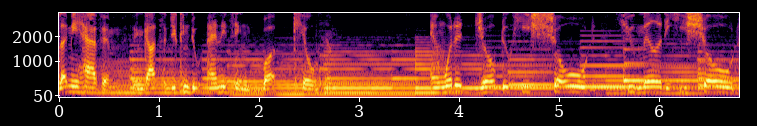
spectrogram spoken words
Let me have him. And God said, You can do anything but kill him. And what did Job do? He showed humility. He showed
